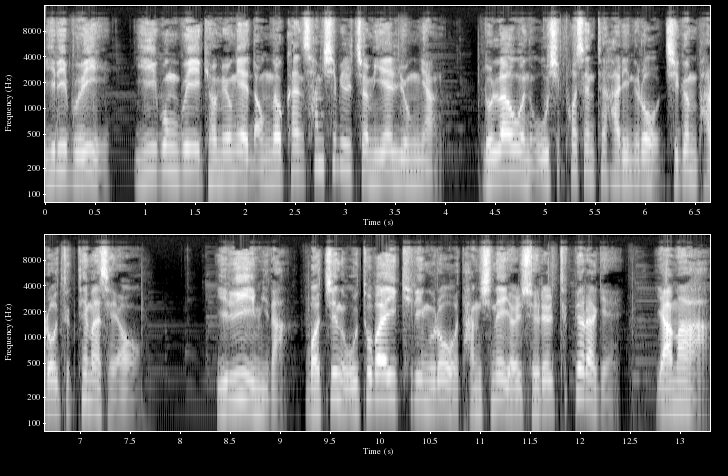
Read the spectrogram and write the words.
1EV, 220V 겸용의 넉넉한 31.2L 용량, 놀라운 50% 할인으로 지금 바로 득템하세요. 1위입니다. 멋진 오토바이 키링으로 당신의 열쇠를 특별하게 야마하,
